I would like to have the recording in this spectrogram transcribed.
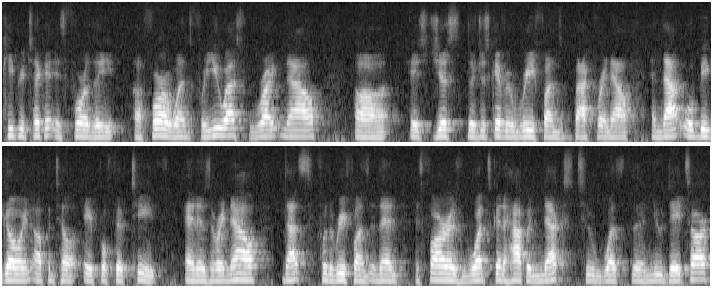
keep your ticket is for the uh, 401s. For US right now, uh, it's just, they're just giving refunds back right now, and that will be going up until April 15th. And as of right now, that's for the refunds. And then as far as what's going to happen next to what the new dates are,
